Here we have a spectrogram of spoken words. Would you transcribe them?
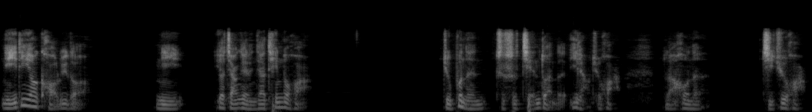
你一定要考虑到，你要讲给人家听的话，就不能只是简短的一两句话，然后呢几句话，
